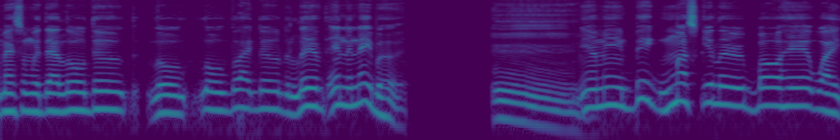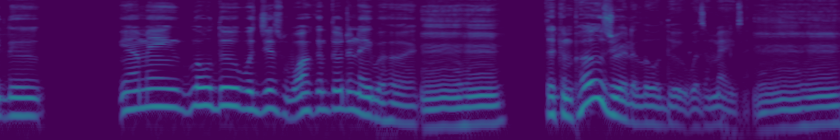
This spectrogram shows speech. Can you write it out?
messing with that little dude, little little black dude that lived in the neighborhood? Mm. You know what I mean? Big, muscular, bald head white dude. You know what I mean? Little dude was just walking through the neighborhood. Mm-hmm. The composure of the little dude was amazing. Mm-hmm.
